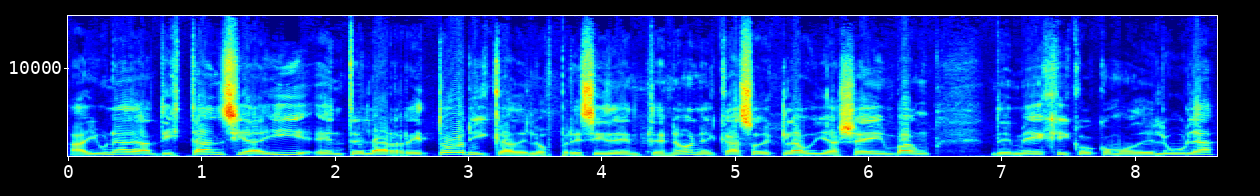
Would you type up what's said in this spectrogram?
hay una distancia ahí entre la retórica de los presidentes, ¿no? En el caso de Claudia Sheinbaum de México como de Lula,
